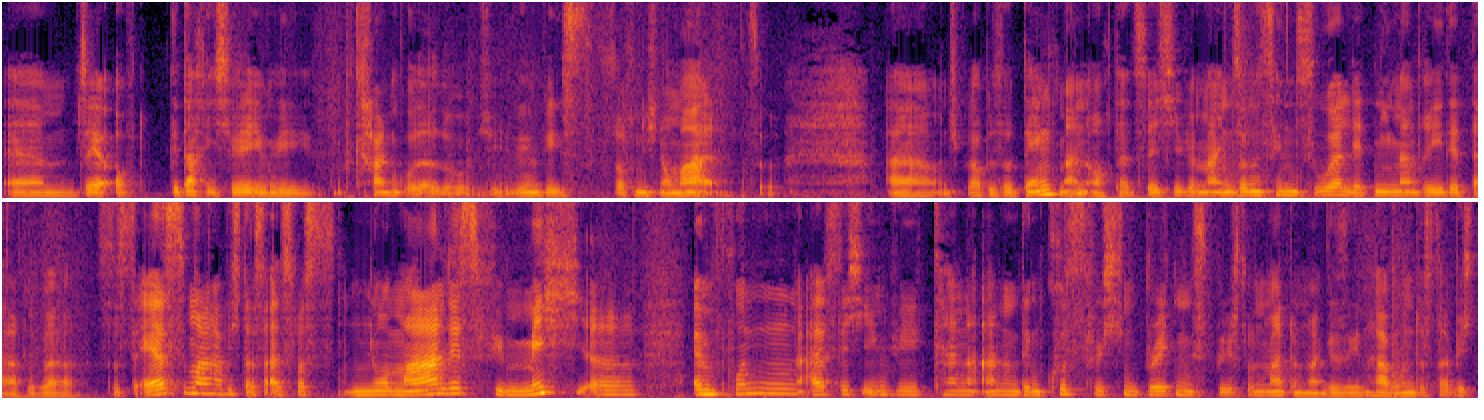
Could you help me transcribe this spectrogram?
ähm, sehr oft gedacht, ich wäre irgendwie krank oder so. Irgendwie ist es doch nicht normal. So. Äh, und ich glaube, so denkt man auch tatsächlich, wenn man in so einer Zensur lebt, niemand redet darüber. Das erste Mal habe ich das als was Normales für mich äh, empfunden, als ich irgendwie, keine Ahnung, den Kuss zwischen Britney Spears und Madonna gesehen habe. Und das habe ich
